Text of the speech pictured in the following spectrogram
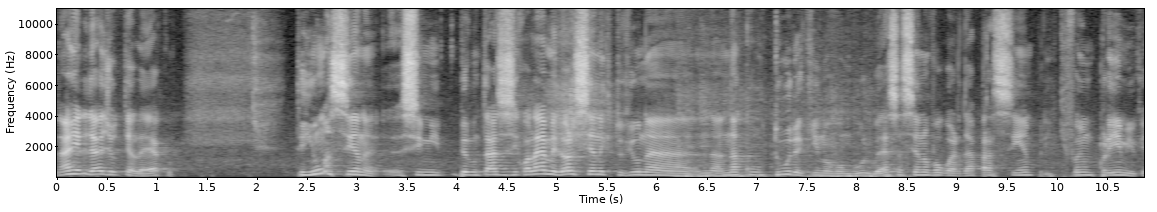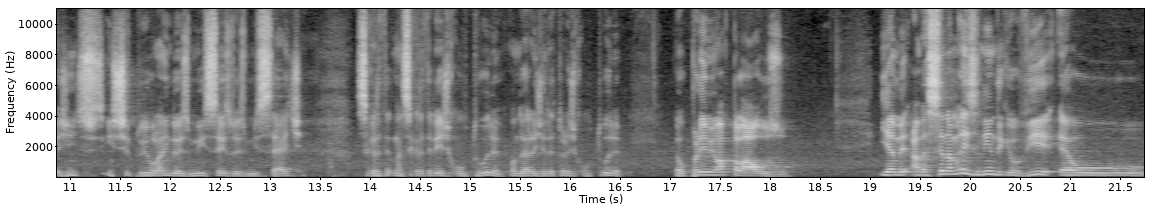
Na realidade, o Teleco tem uma cena. Se me perguntasse assim, qual é a melhor cena que tu viu na, na, na cultura aqui em Novo Hamburgo, essa cena eu vou guardar para sempre, que foi um prêmio que a gente instituiu lá em 2006, 2007, secreta- na Secretaria de Cultura, quando eu era diretor de cultura. É o prêmio Aplauso. E a, a cena mais linda que eu vi é o,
